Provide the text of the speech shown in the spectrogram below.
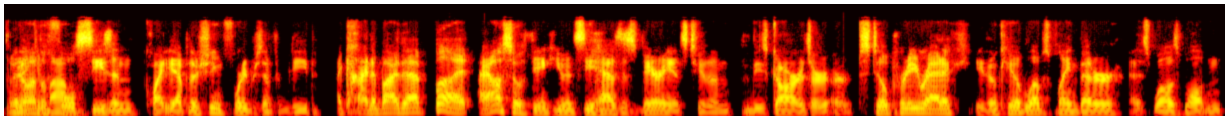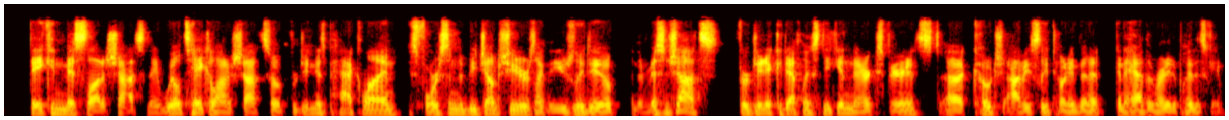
They don't have the bomb. full season quite yet, but they're shooting 40% from deep. I kind of buy that, but I also think UNC has this variance to them. These guards are, are still pretty erratic, even though Caleb Love's playing better as well as Walton they can miss a lot of shots and they will take a lot of shots. So if Virginia's pack line is forcing them to be jump shooters like they usually do, and they're missing shots, Virginia could definitely sneak in there. Experienced uh, coach, obviously Tony Bennett, going to have them ready to play this game.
